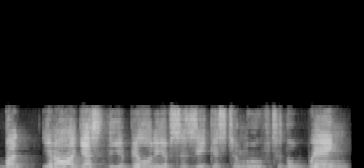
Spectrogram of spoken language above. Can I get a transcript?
but, you know, I guess the ability of Cizikas to move to the wing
